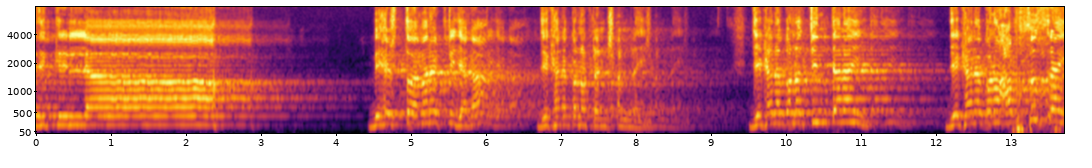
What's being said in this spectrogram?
ذكر الله বেহেস্ত এমন একটি জায়গা যেখানে কোনো টেনশন নেই, যেখানে কোনো চিন্তা নাই, যেখানে কোনো আফসোস নাই,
